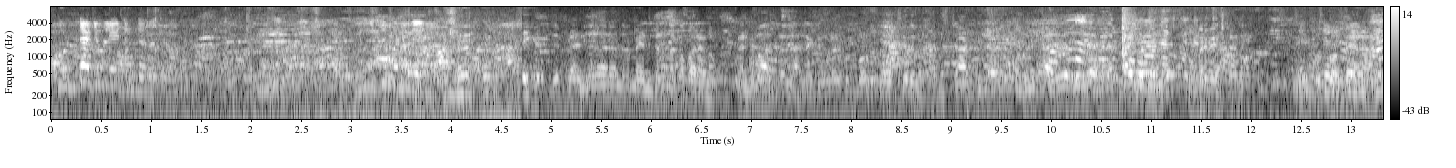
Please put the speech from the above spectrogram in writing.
ഫുഡ് അടിപൊളിയായിട്ടുണ്ട്. ഇത് ഫ്രണ്ട് എന്ന് പറയുന്നത് മെന്റർ എന്നൊക്കെ പറയണം. ഫ്രണ്ട് മാത്രമല്ല അല്ലെങ്കിൽ നമ്മൾ ഫുട്ബോൾ കോച്ച് സ്റ്റാർട്ടിംഗ് ലെവലിൽ ഒരു കളി ഒന്ന് ഡെവലപ്പായി വരുന്നത് സൂപ്പർ ബേസിലാണ് മെയിൻ ഫുട്ബോൾ പ്ലെയറാണ്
